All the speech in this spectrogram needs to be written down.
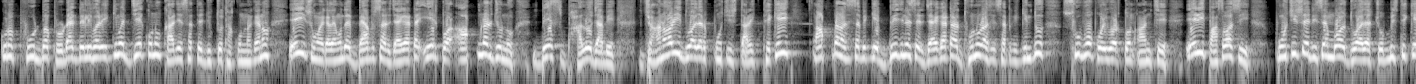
কোনো ফুড বা প্রোডাক্ট ডেলিভারি কিংবা যে কোনো কাজের সাথে যুক্ত থাকুন না কেন। এই সময়কালের মধ্যে ব্যবসার জায়গাটা এরপর আপনার জন্য বেশ ভালো যাবে। জানুয়ারি দু পঁচিশ তারিখ থেকেই আপনার রাশি সাপেক্ষে বিজনেসের জায়গাটা ধনু রাশি সাপেক্ষে কিন্তু শুভ পরিবর্তন আনছে। এরই পাশাপাশি পঁচিশে ডিসেম্বর দু হাজার চব্বিশ থেকে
